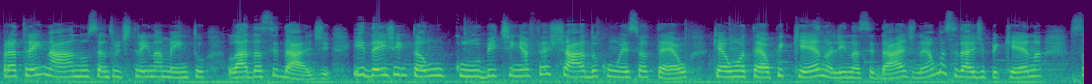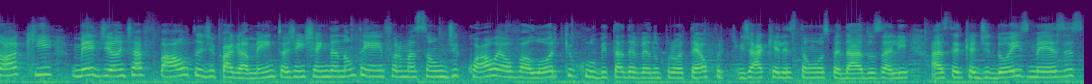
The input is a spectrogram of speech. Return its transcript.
para treinar no centro de treinamento lá da cidade. E desde então o clube tinha fechado com esse hotel, que é um hotel pequeno ali na cidade, né? Uma cidade pequena, só que mediante a falta de pagamento, a gente ainda não tem a informação de qual é o valor que o clube está devendo para o hotel, porque já que eles estão hospedados ali há cerca de dois meses,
